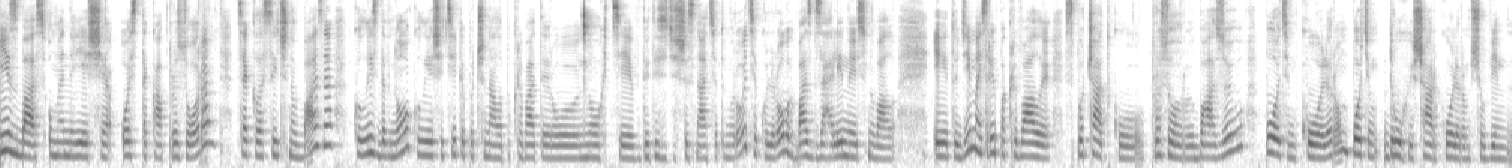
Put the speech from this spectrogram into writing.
Із баз у мене є ще ось така прозора. Це класична база. Колись давно, коли я ще тільки починала покривати ногті в 2016 році, кольорових баз взагалі не існувало. І тоді майстри покривали спочатку прозорою базою, потім кольором, потім другий шар кольором, щоб він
